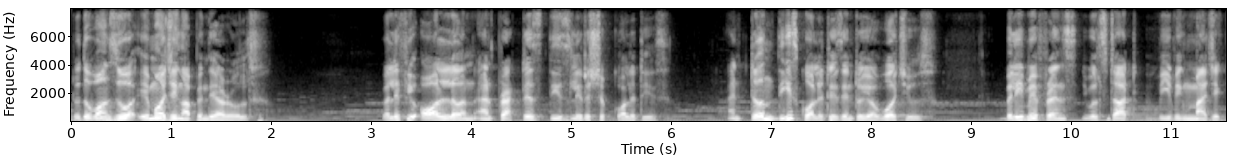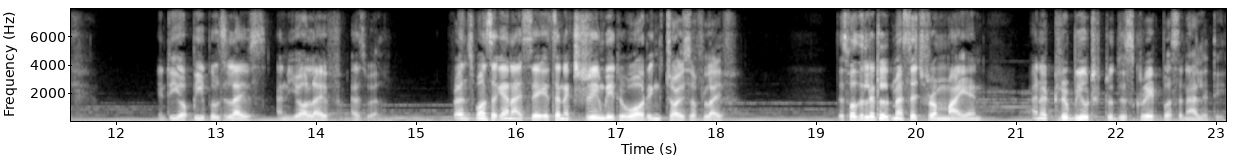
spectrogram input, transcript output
to the ones who are emerging up in their roles. Well, if you all learn and practice these leadership qualities and turn these qualities into your virtues, believe me, friends, you will start weaving magic into your people's lives and your life as well. Friends, once again, I say it's an extremely rewarding choice of life. This was a little message from my end and a tribute to this great personality.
